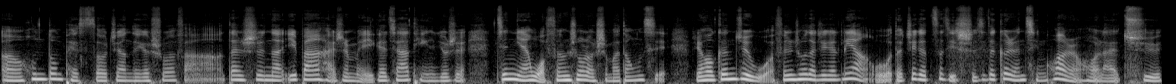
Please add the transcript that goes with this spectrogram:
嗯轰动 peso 这样的一个说法啊，但是呢，一般还是每一个家庭就是今年我丰收了什么东西，然后根据我丰收的这个量，我的这个自己实际的个人情况，然后来去。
